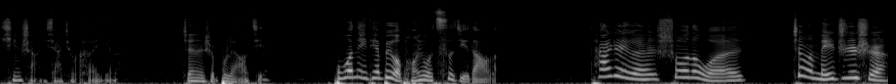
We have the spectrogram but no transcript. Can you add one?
欣赏一下就可以了，真的是不了解。不过那天被我朋友刺激到了，他这个说的我这么没知识，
